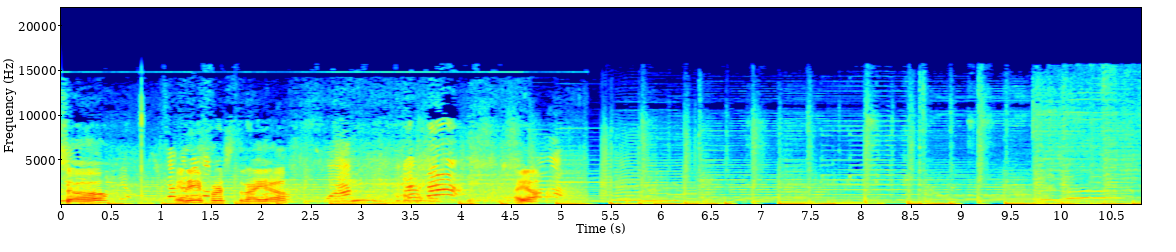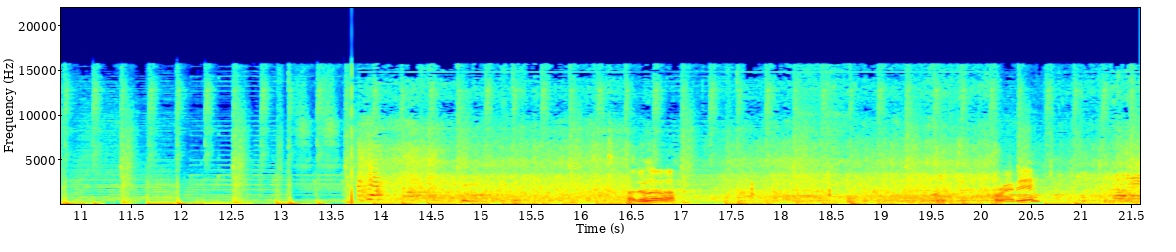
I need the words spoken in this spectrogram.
So, any first trial? Yeah. Ayo. Aduh. Ready? Okay.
